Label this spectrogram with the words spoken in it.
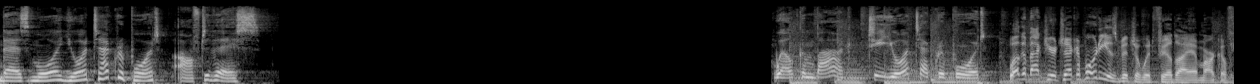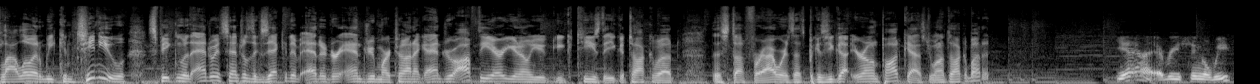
There's more Your Tech Report after this. Welcome back to Your Tech Report. Welcome back to your Tech Report. He is Mitchell Whitfield. I am Marc Aflalo, and we continue speaking with Android Central's executive editor, Andrew Martonik. Andrew, off the air, you know, you, you teased that you could talk about this stuff for hours. That's because you got your own podcast. You want to talk about it? Yeah, every single week,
